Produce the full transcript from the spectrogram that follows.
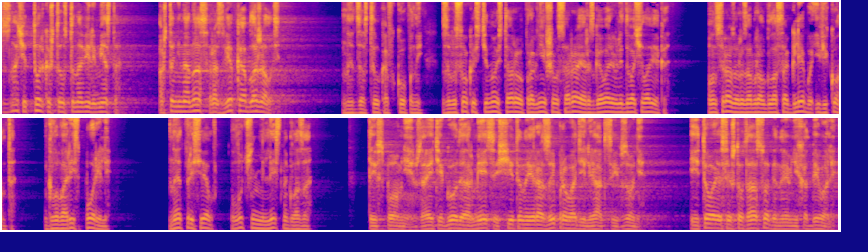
«Значит, только что установили место. А что не на нас, разведка облажалась». Нед застыл как вкопанный. За высокой стеной старого прогнившего сарая разговаривали два человека. Он сразу разобрал голоса Глеба и Виконта. Главари спорили. Нед присел. Лучше не лезть на глаза. «Ты вспомни, за эти годы армейцы считанные разы проводили акции в зоне. И то, если что-то особенное в них отбивали.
